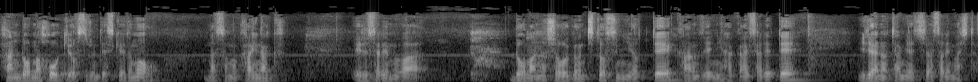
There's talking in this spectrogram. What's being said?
反ローマ放棄をするんですけれども、まあ、その甲斐なくエルサレムはローマの将軍チトスによって完全に破壊されてユダヤの民は散らされました。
